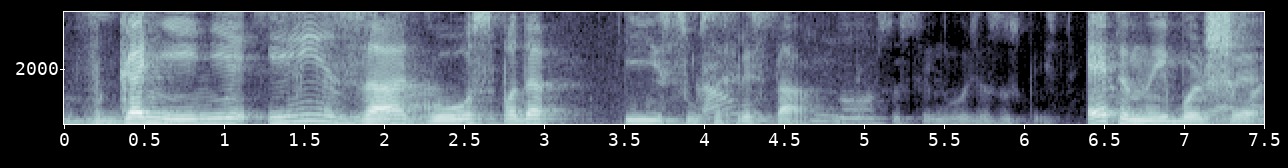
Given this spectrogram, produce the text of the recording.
в гонении из-за Господа Иисуса Христа. Это наибольшая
